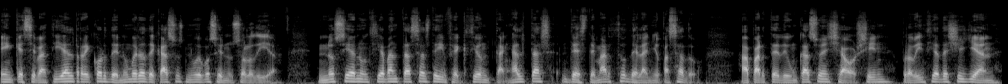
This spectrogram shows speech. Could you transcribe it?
en que se batía el récord de número de casos nuevos en un solo día. No se anunciaban tasas de infección tan altas desde marzo del año pasado, aparte de un caso en Shaoxing, provincia de Xinjiang,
